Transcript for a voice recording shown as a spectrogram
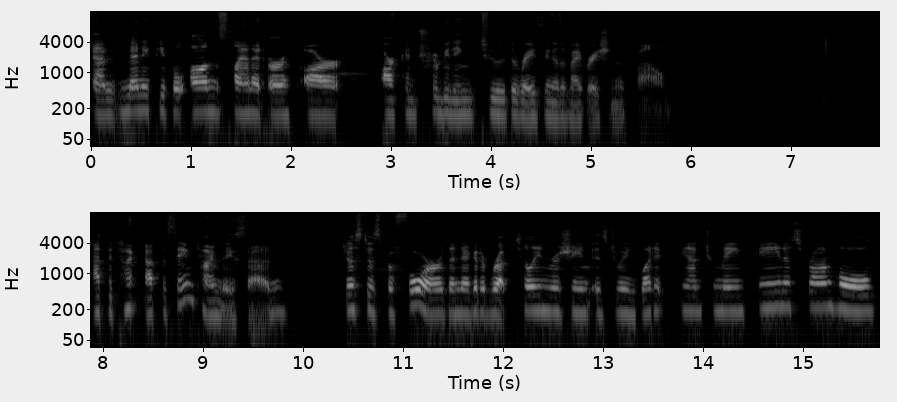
and many people on the planet Earth are are contributing to the raising of the vibration as well. At the time, at the same time, they said, just as before, the negative reptilian regime is doing what it can to maintain a stronghold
